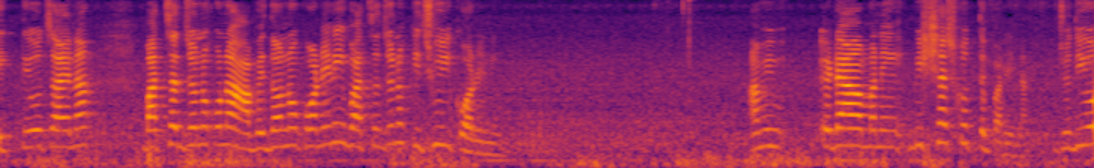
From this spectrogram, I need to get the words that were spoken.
দেখতেও চায় না, বাচ্চার জন্য কোনো আবেদনও করেনি, বাচ্চার জন্য কিছুই করেনি। আমি এটা মানে বিশ্বাস করতে পারি না। যদিও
